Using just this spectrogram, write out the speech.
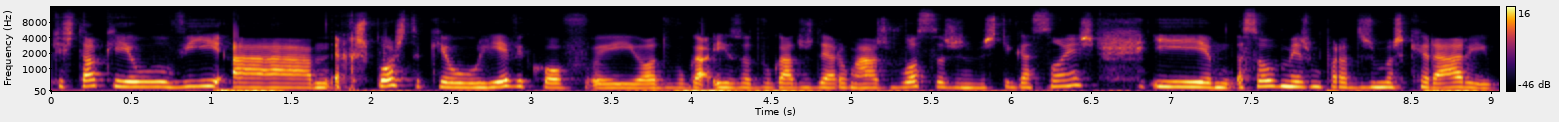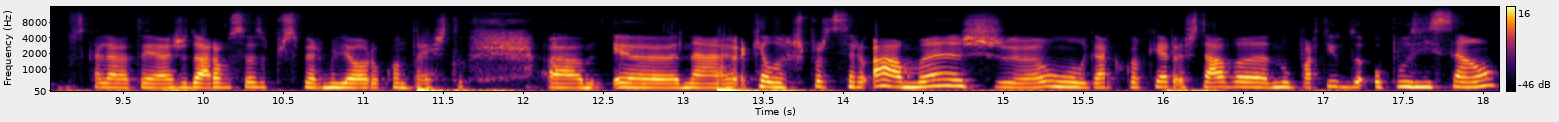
questão que eu vi, a, a resposta que o Lievikov e, e os advogados deram às vossas investigações e hum, só mesmo para desmascarar e se calhar até ajudar vocês a perceber melhor o contexto, uh, uh, naquela resposta disseram, ah, mas uh, um oligarca qualquer estava no partido da oposição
